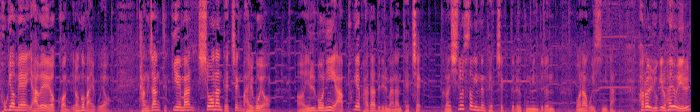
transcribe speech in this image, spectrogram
폭염의 야외 에어컨 이런 거 말고요. 당장 듣기에만 시원한 대책 말고요. 어, 일본이 아프게 받아들일 만한 대책, 그런 실효성 있는 대책들을 국민들은 원하고 있습니다. 8월 6일 화요일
